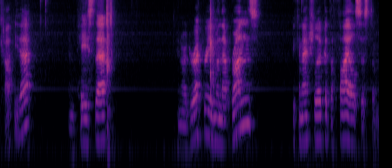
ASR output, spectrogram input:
Copy that and paste that in our directory, and when that runs, we can actually look at the file system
